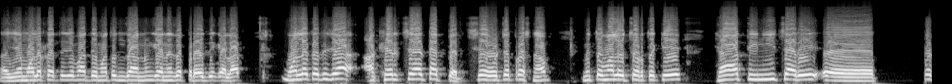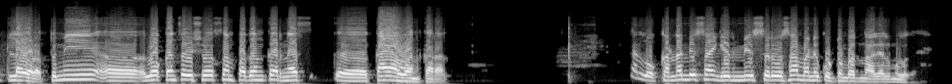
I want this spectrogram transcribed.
या मुलाखतीच्या माध्यमातून जाणून घेण्याचा प्रयत्न केला. मुलाखतीच्या अखेरच्या टप्प्यात शेवटच्या प्रश्नात मी तुम्हाला विचारतो की ह्या तिन्ही चारी अ, पटलावर तुम्ही लोकांचा विश्वास संपादन करण्यास काय आव्हान कराल? लोकांना मी सांगेन मी सर्वसामान्य कुटुंबातून आलेला मुलगा आहे.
